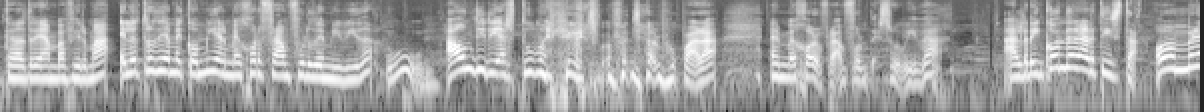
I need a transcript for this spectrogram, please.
que l'altre dia em va afirmar el otro día me comí el mejor Frankfurt de mi vida. Uh. ¿Aún dirías tú, María, que es va menjar el meu pare el mejor Frankfurt de su vida? Al rincón del artista. Hombre!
